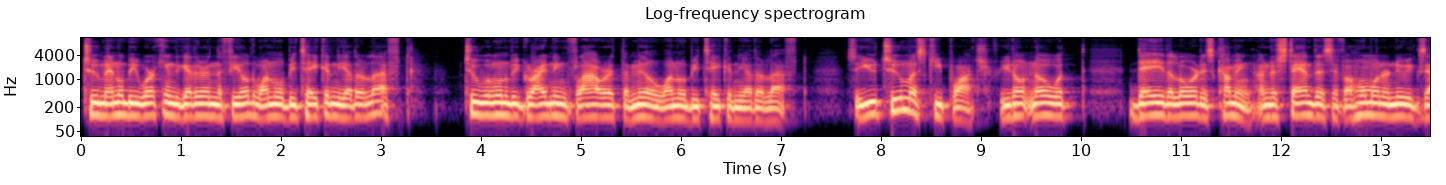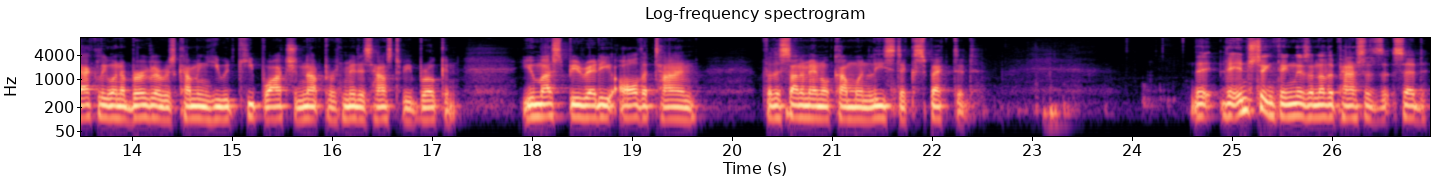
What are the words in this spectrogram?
Two men will be working together in the field, one will be taken, the other left. Two women will be grinding flour at the mill, one will be taken, the other left. So you too must keep watch, for you don't know what day the Lord is coming. Understand this if a homeowner knew exactly when a burglar was coming, he would keep watch and not permit his house to be broken. You must be ready all the time, for the Son of Man will come when least expected. The the interesting thing, there's another passage that said,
